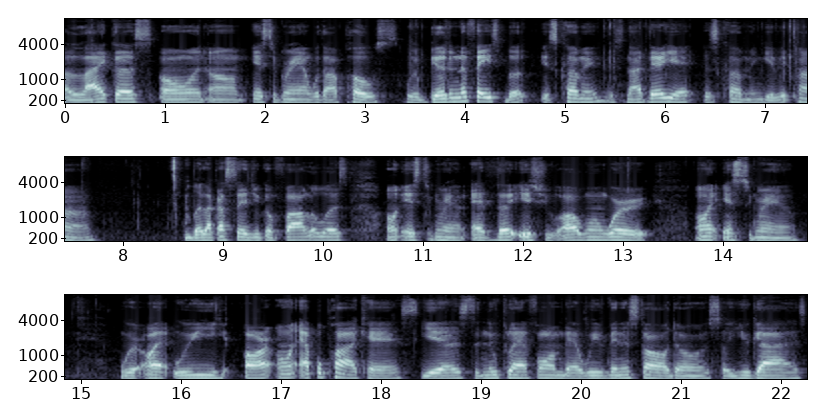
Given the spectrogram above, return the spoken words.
like us on um, Instagram with our posts. We're building the Facebook. It's coming. It's not there yet. It's coming. Give it time. But like I said, you can follow us on Instagram at the issue, all one word, on Instagram. We're on, we are on Apple Podcasts. Yeah, the new platform that we've been installed on. So you guys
